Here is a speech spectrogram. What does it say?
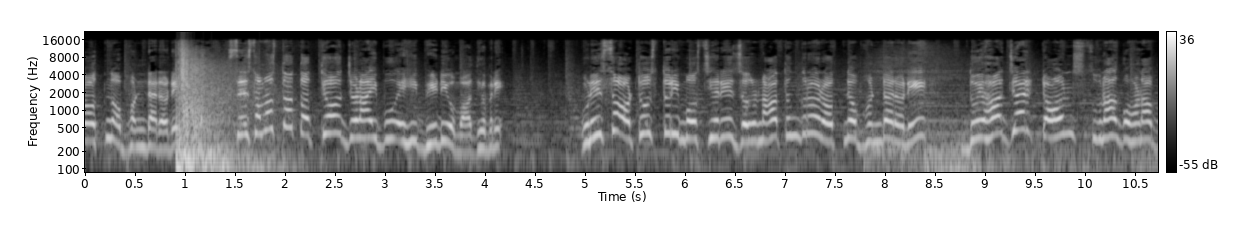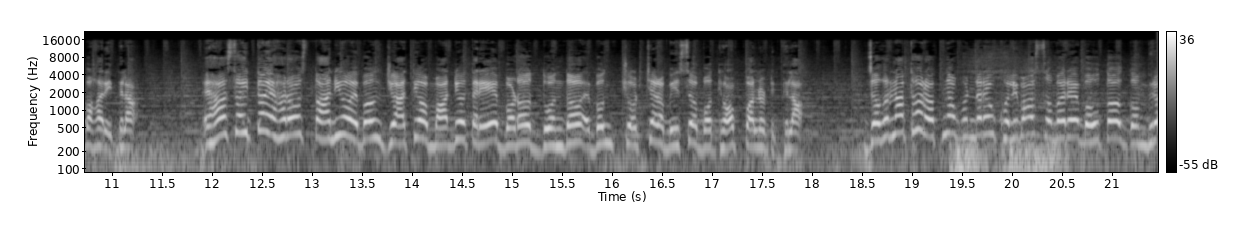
ରତ୍ନଭଣ୍ଡାରରେ ସେ ସମସ୍ତ ତଥ୍ୟ ଜଣାଇବୁ ଏହି ଭିଡିଓ ମାଧ୍ୟମରେ ଉଣେଇଶହ ଅଠସ୍ତରୀ ମସିହାରେ ଜଗନ୍ନାଥଙ୍କର ରତ୍ନଭଣ୍ଡାରରେ ଦୁଇ ହଜାର ଟନ୍ ସୁନା ଗହଣା ବାହାରିଥିଲା ଏହା ସହିତ ଏହାର ସ୍ଥାନୀୟ ଏବଂ ଜାତୀୟ ମାନ୍ୟତାରେ ବଡ଼ ଦ୍ୱନ୍ଦ୍ୱ ଏବଂ ଚର୍ଚ୍ଚାର ବିଷୟ ମଧ୍ୟ ପାଲଟିଥିଲା ଜଗନ୍ନାଥ ରତ୍ନଭଣ୍ଡାର ଖୋଲିବା ସମୟରେ ବହୁତ ଗମ୍ଭୀର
